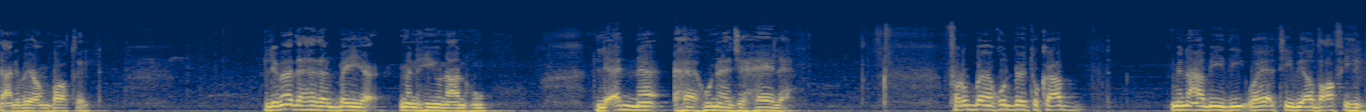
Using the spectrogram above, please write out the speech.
يعني بيع باطل. لماذا هذا البيع منهي عنه؟ لأن ها هنا جهالة. فربما يقول بعتك عبد من عبيدي ويأتي بأضعفهم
